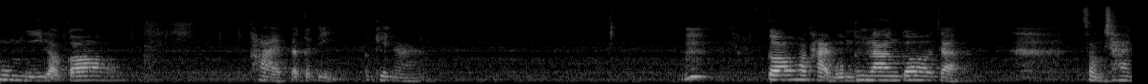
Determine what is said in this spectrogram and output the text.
มุมนี้แล้วก็ ถ่ายปกติ โอเคนะอืมก็พอถ่ายมุมข้างล่างก็จะสองชั้น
